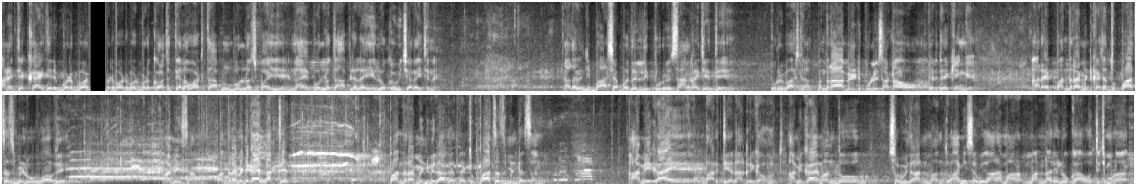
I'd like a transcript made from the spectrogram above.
आणि ते काहीतरी बडबड बडबड बडबड करत. त्याला वाटतं आपण बोललंच पाहिजे. नाही बोललं तर आपल्यालाही लोक विचारायचे नाही. आता त्यांची भाषा बदलली. पूर्वी सांगायचे ते. पूर्वी भाषणात पंधरा मिनिट पोलीस हटाओ फिर देखेंगे. अरे पंधरा मिनिट कशा तू पाचच मिनिट वाव दे. आम्ही सांगू. पंधरा मिनिट काय लागतात? पंधरा मिनिट बी लागत नाही. तू पाचच मिनिटं सांग. आम्ही काय आहे? भारतीय नागरिक आहोत. आम्ही काय मानतो? संविधान मानतो. आम्ही संविधान मा मानणारे लोक आहोत. त्याच्यामुळं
